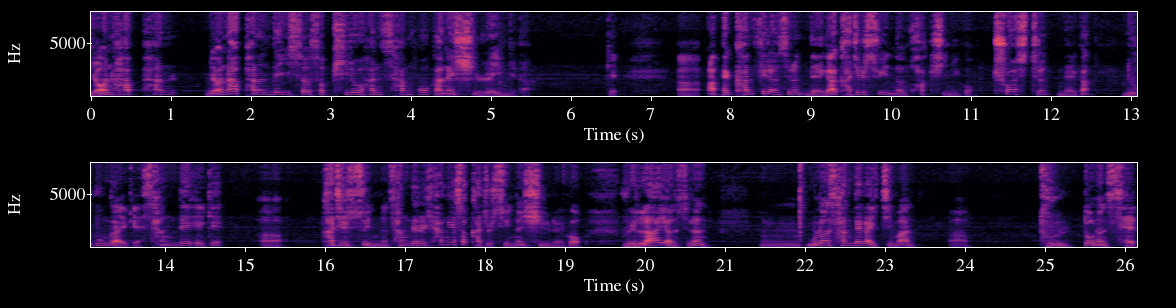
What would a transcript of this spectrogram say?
연합한 연합하는 데 있어서 필요한 상호 간의 신뢰입니다. 어, 앞에 confidence는 내가 가질 수 있는 확신이고 trust는 내가 누군가에게 상대에게 어, 가질 수 있는 상대를 향해서 가질 수 있는 신뢰고 reliance는 음, 물론 상대가 있지만 어, 둘 또는 셋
